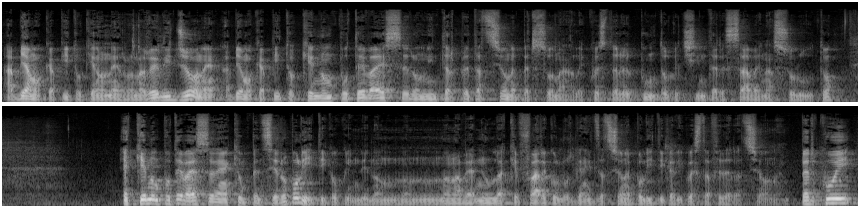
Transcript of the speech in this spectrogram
abbiamo capito che non era una religione, abbiamo capito che non poteva essere un'interpretazione personale, questo era il punto che ci interessava in assoluto, e che non poteva essere neanche un pensiero politico, quindi non, non, non aveva nulla a che fare con l'organizzazione politica di questa federazione. Per cui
